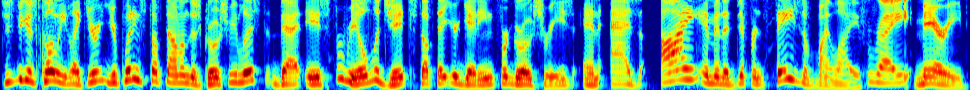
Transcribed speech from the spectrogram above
Just because Chloe, like you're you're putting stuff down on this grocery list that is for real, legit stuff that you're getting for groceries. And as I am in a different phase of my life, Right. married,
